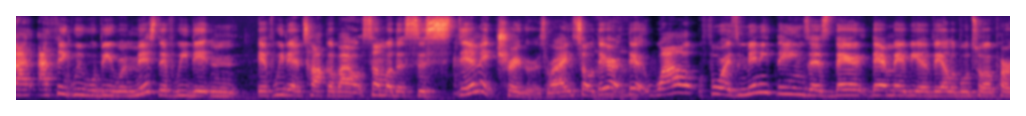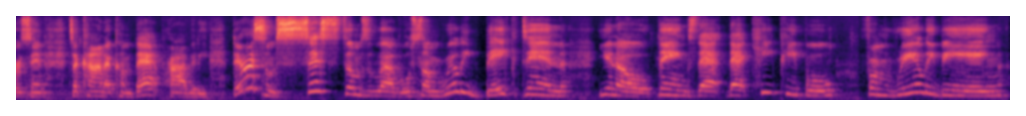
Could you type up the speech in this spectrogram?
I, I think we would be remiss if we didn't if we didn't talk about some of the systemic triggers, right? So there, mm-hmm. there while for as many things as there there may be available to a person to kind of combat poverty, there are some systems level, some really baked in, you know, things that that keep people from really being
